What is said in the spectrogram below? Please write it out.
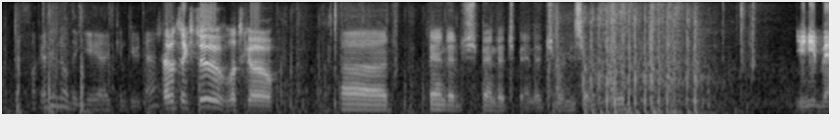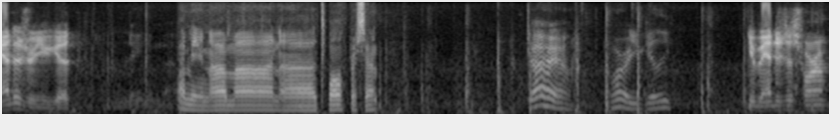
What the fuck? I didn't know can do that. 762, let's go. Uh, bandage, bandage, bandage. Maybe sort of food. You need bandage or you good? Laid him out. I mean, I'm on uh 12%. Damn. Where are you, Ghillie? You have bandages for him?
